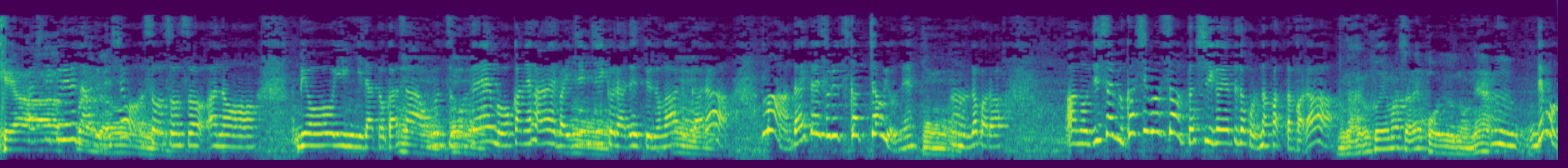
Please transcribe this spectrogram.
貸ケアしてくれるのあるでしょ？うんそうそうそう。あの病院着だとかさうん。おむつも全部お金払えば1日いくらでっていうのがあるからまあ大体それ使っちゃうよね。うん。うん。だからあの実際昔はさ私がやってた頃なかったから。だいぶ増えましたねこういうのね、うん、でも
